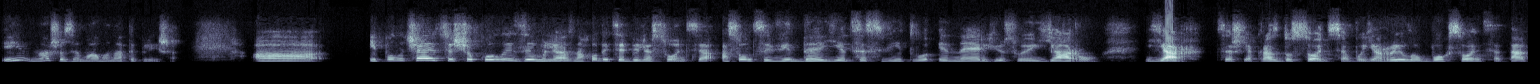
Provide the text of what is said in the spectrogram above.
і наша зима вона тепліша. А, і виходить, що коли Земля знаходиться біля Сонця, а Сонце віддає це світло, енергію, свою яру, яр, це ж якраз до Сонця, бо ярило Бог Сонця, так?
